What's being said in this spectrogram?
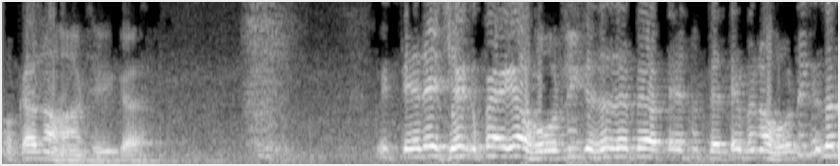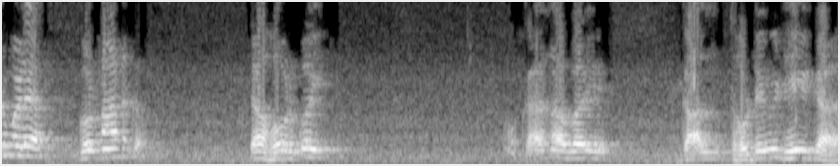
ਉਹ ਕਹਿੰਦਾ, ਹਾਂ, ਠੀਕ ਹੈ। ਵੀ ਤੇਰੇ ਛੇਕ ਪੈ ਗਿਆ, ਹੋਰ ਨਹੀਂ ਕਿਸੇ ਦੇ ਪਿਆ, ਤੈਨੂੰ ਤੇਤੇ ਬਿਨਾ ਹੋਰ ਨਹੀਂ ਕਿਸੇ ਨੂੰ ਮਿਲਿਆ, ਗੁਰੂ ਨਾਨਕ। ਜਾਂ ਹੋਰ ਕੋਈ। ਕਹਿੰਦਾ ਭਾਈ ਗੱਲ ਤੁਹਾਡੀ ਵੀ ਠੀਕ ਹੈ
